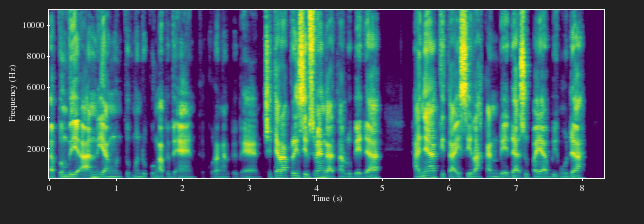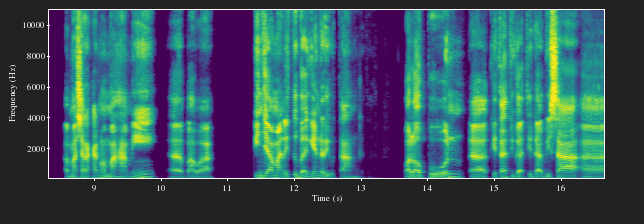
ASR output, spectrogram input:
uh, pembiayaan yang untuk mendukung APBN, kekurangan APBN. Secara prinsip sebenarnya nggak terlalu beda, hanya kita istilahkan beda supaya lebih mudah uh, masyarakat memahami uh, bahwa pinjaman itu bagian dari utang. Gitu. Walaupun uh, kita juga tidak bisa uh,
